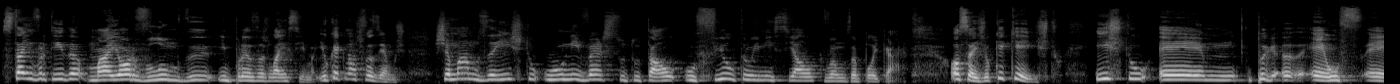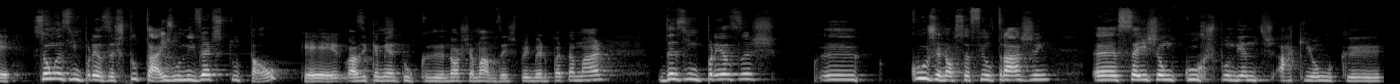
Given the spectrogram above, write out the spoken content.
se está invertida, maior volume de empresas lá em cima. E o que é que nós fazemos? Chamamos a isto o universo total, o filtro inicial que vamos aplicar. Ou seja, o que é que é isto? Isto é, é, é, são as empresas totais, o universo total, que é basicamente o que nós chamamos este primeiro patamar, das empresas eh, cuja nossa filtragem uh, sejam correspondentes àquilo que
